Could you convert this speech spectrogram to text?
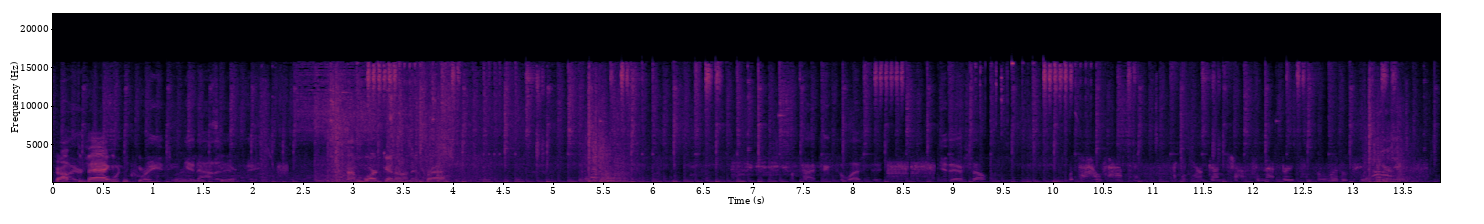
Drop the bag and put your... crazy. where you out of see it? I'm working on it, bruh. Patching Celeste. You there, Sal? What the hell's happening? I can hear gunshots and that bird seems a little too serious.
